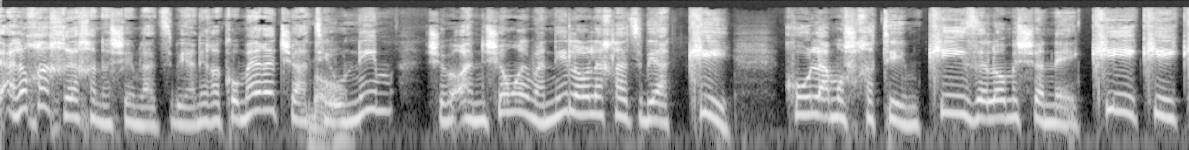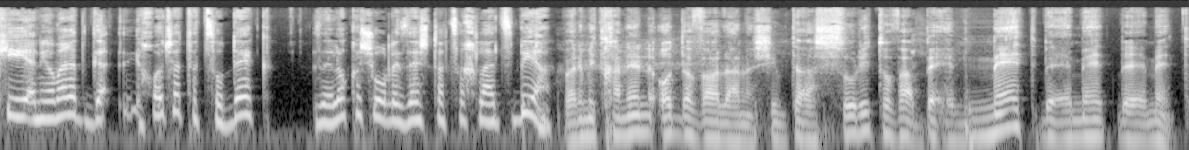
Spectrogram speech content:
אני לא יכולה להכריח אנשים להצביע, אני רק אומרת שהטיעונים, שאנשים אומרים, אני לא הולך להצביע כי כולם מושחתים, כי זה לא משנה, כי, כי, כי, אני אומרת, יכול להיות שאתה צודק, זה לא קשור לזה שאתה צריך להצביע. ואני מתחנן עוד דבר לאנשים, תעשו לי טובה, באמת, באמת, באמת.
